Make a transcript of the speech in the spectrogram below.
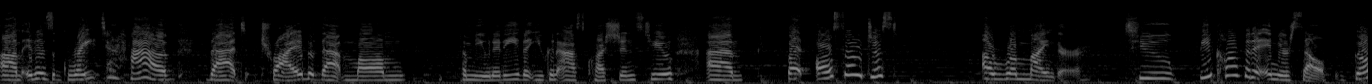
Um, it is great to have that tribe, that mom community that you can ask questions to, um, but also just a reminder to be confident in yourself. Go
